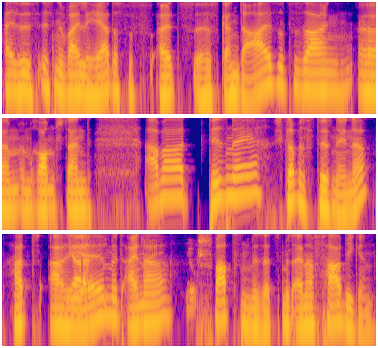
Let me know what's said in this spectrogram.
also es ist eine Weile her, dass es als äh, Skandal sozusagen ähm, im Raum stand. Aber Disney, ich glaube es ist Disney, ne? Hat Ariel ja, mit einer schwarzen besetzt, mit einer farbigen.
